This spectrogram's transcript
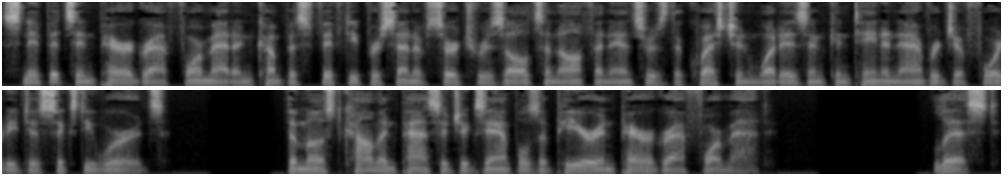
Snippets in paragraph format encompass 50% of search results and often answers the question what is and contain an average of 40 to 60 words. The most common passage examples appear in paragraph format. List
